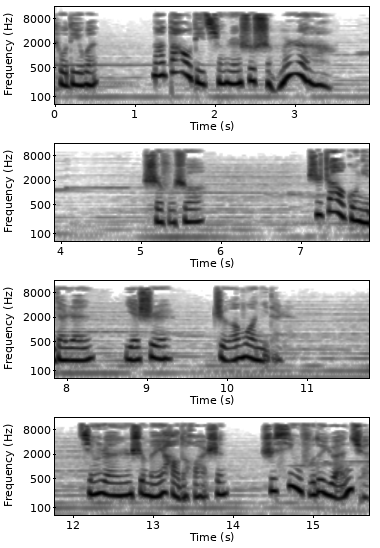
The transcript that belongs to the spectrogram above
徒弟问：“那到底情人是什么人啊？”师傅说：“是照顾你的人，也是折磨你的人。情人是美好的化身，是幸福的源泉，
